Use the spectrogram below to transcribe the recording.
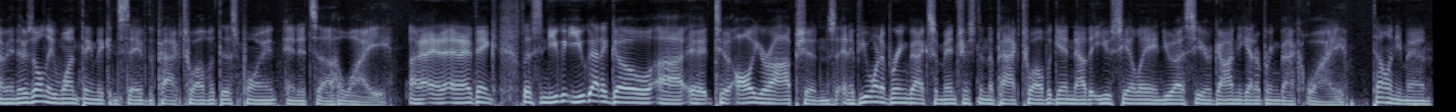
I mean, there's only one thing that can save the Pac-12 at this point, and it's uh, Hawaii. Uh, and, and, I think, listen, you you got to go uh, to all your options, and if you want to bring back some interest in the Pac-12 again, now that UCLA and USC are gone, you got to bring back Hawaii. Telling you, man.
